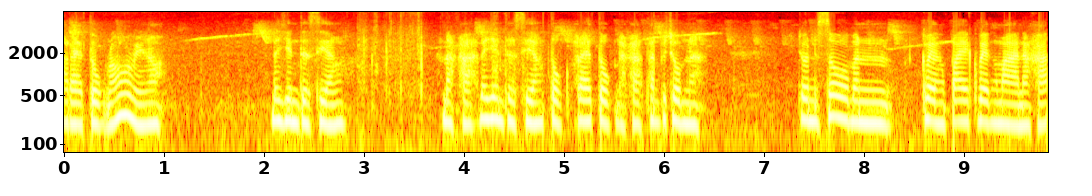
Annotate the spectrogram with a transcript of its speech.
อะไรตกเนาะนี่เนาะได้ยินแต่เสียงนะคะ ได้ยินแต่เสียงตกอะไรตกนะคะ ท่านผู้ชมนะจนโซ่มันแกว่งไปแกว่งมานะคะ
